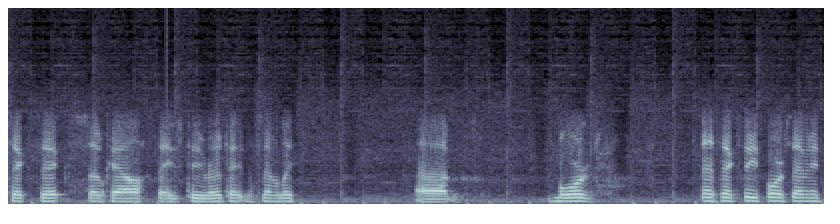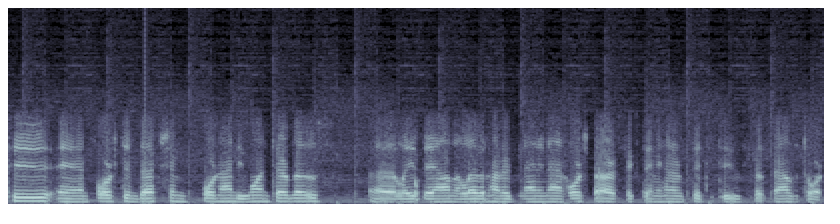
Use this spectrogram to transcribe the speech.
6.6 SoCal Stage 2 rotating assembly, um, Borg SXC 472 and forced induction 491 turbos, uh, laid down 1,199 horsepower, 1,652 foot-pounds of torque.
